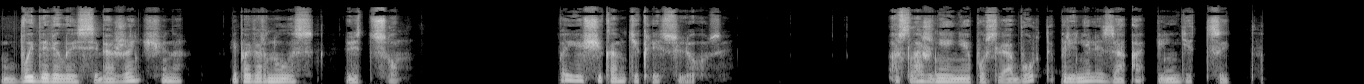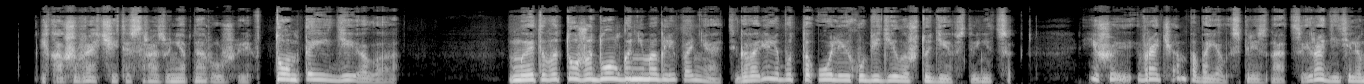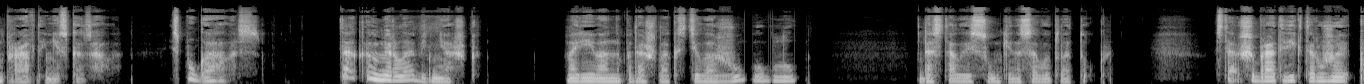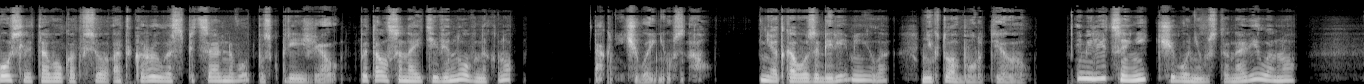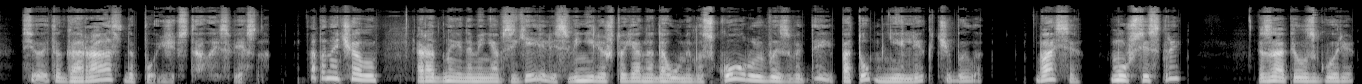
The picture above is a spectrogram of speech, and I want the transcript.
Выдавила из себя женщина и повернулась лицом. По ее щекам текли слезы. Осложнение после аборта приняли за аппендицит. И как же врачи это сразу не обнаружили? В том-то и дело. Мы этого тоже долго не могли понять. Говорили, будто Оля их убедила, что девственница. Ишь и врачам побоялась признаться, и родителям правды не сказала. Испугалась. Так и умерла бедняжка. Мария Ивановна подошла к стеллажу в углу, достала из сумки носовой платок. Старший брат Виктор уже после того, как все открылось, специально в отпуск приезжал. Пытался найти виновных, но так ничего и не узнал. Ни от кого забеременела, никто аборт делал. И милиция ничего не установила, но все это гораздо позже стало известно. А поначалу родные на меня взъели, свинили, что я надоумила скорую вызвать, да и потом мне легче было. Вася, муж сестры, запил с горя.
